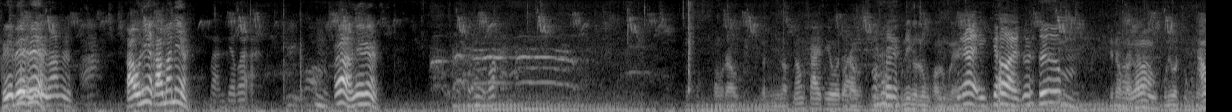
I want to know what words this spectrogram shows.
พี่พี่พี่เขานี่เขามานี่บ้านจะว่าอ่านี่นี่ถือว่าของเราวันนี้เนาะน้องชายเทวของดาเราวันนี้ก็ลงของลุงแหละไม่ได้อีกจ่อยก็ซึมที่เรามาวันนี้วันศุกร์เอา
